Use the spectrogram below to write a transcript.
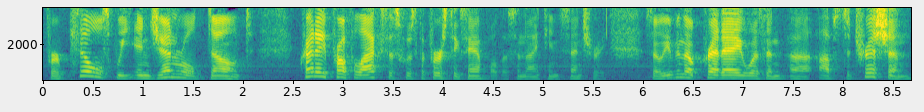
for pills we in general don't. Credé prophylaxis was the first example of this in the 19th century. So even though Credé was an uh, obstetrician,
